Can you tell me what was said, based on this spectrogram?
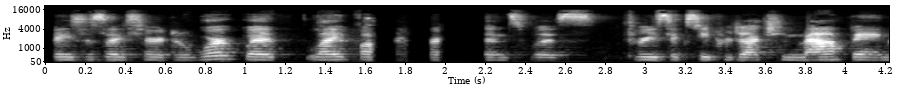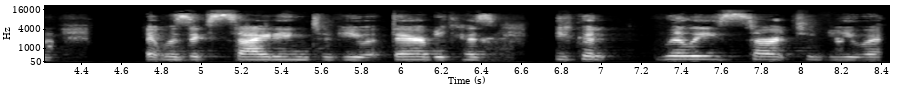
spaces I started to work with, Lightbox, for instance, was 360 projection mapping. It was exciting to view it there because you could really start to view it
